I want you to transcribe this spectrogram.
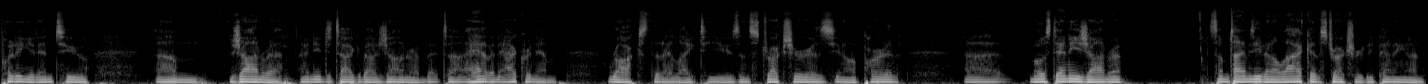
putting it into um, genre. I need to talk about genre, but uh, I have an acronym, ROCKS, that I like to use. And structure is, you know, a part of uh, most any genre. Sometimes even a lack of structure, depending on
